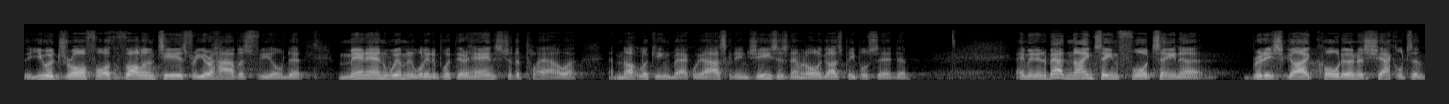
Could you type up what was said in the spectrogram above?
that you would draw forth volunteers for your harvest field, uh, men and women willing to put their hands to the plow uh, and not looking back. We ask it in Jesus' name, and all of God's people said, uh, Amen. In about 1914, a British guy called Ernest Shackleton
